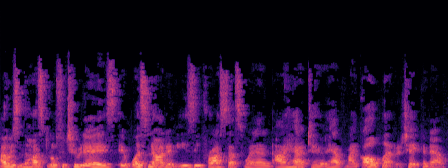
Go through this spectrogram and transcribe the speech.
I was in the hospital for two days. It was not an easy process when I had to have my gallbladder taken out.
